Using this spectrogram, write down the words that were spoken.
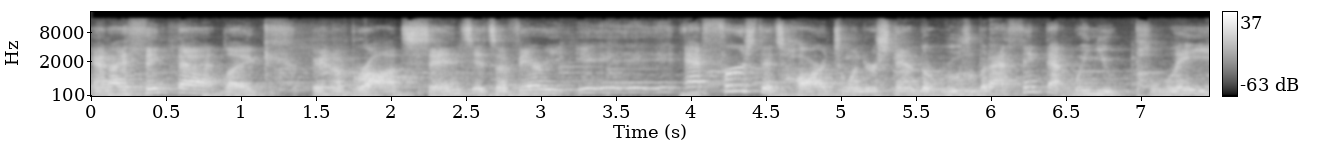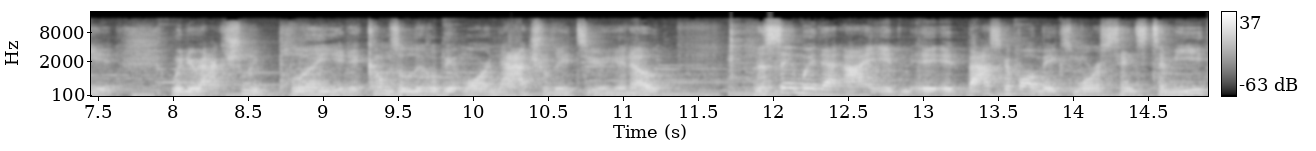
And I think that, like, in a broad sense, it's a very, it, it, at first it's hard to understand the rules, but I think that when you play it, when you're actually playing it, it comes a little bit more naturally to you, you know? The same way that I it, it, basketball makes more sense to me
